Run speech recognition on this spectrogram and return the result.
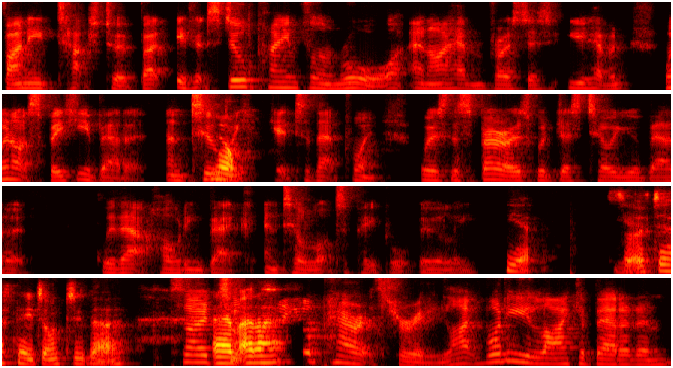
funny touch to it. But if it's still painful and raw, and I haven't processed, you haven't, we're not speaking about it until no. we get to that point. Whereas the sparrows would just tell you about it without holding back and tell lots of people early. Yeah. So yeah. I definitely don't do that. So um, and I, your parrot three, like what do you like about it and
